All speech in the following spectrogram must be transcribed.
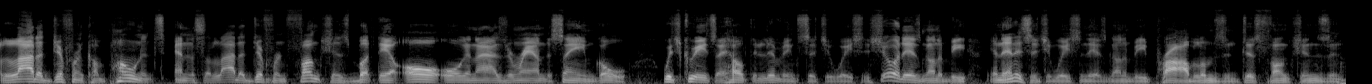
a lot of different components and it's a lot of different functions, but they're all organized around the same goal, which creates a healthy living situation. Sure, there's going to be, in any situation, there's going to be problems and dysfunctions and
